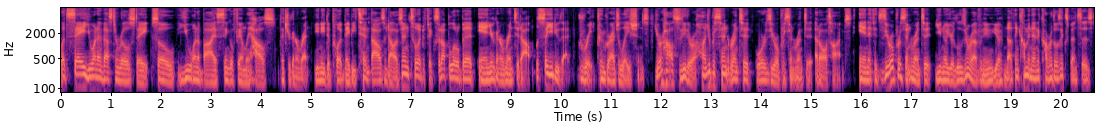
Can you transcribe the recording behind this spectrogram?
Let's say you want to invest in real estate. So you want to buy a single family house that you're going to rent. You need to put maybe $10,000 into it to fix it up a little bit and you're going to rent it out. Let's say you do that. Great. Congratulations. Your house is either 100% rented or 0% rented at all times. And if it's 0% rented, you know you're losing revenue. You have nothing coming in to cover those expenses.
